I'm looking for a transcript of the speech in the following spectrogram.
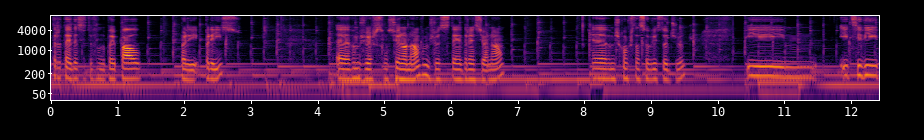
tratei da situação do PayPal para, para isso. Uh, vamos ver se funciona ou não, vamos ver se tem aderência ou não. Uh, vamos conversar sobre isso todos juntos. E, e decidi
